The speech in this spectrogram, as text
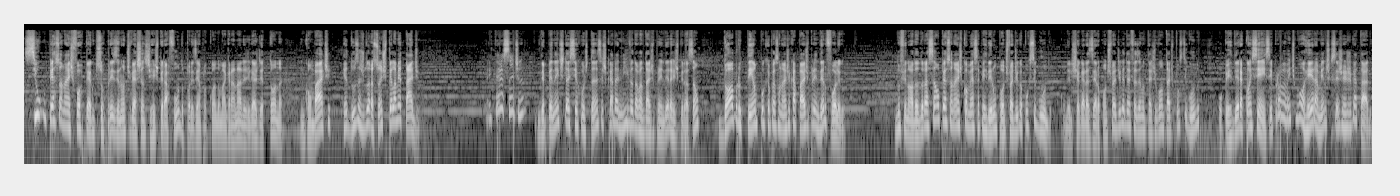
se um personagem for pego de surpresa e não tiver chance de respirar fundo, por exemplo, quando uma granada de gás detona em combate, reduz as durações pela metade. É interessante, né? Independente das circunstâncias, cada nível da vantagem de prender a respiração dobra o tempo que o personagem é capaz de prender o fôlego. No final da duração, o personagem começa a perder um ponto de fadiga por segundo. Quando ele chegar a zero pontos de fadiga, deve fazer um teste de vontade por segundo, ou perder a consciência e provavelmente morrer a menos que seja resgatado.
